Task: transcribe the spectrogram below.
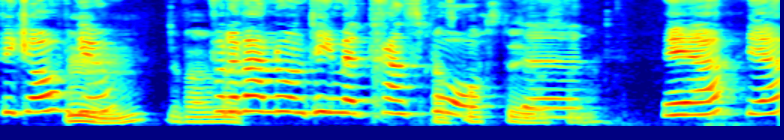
fick avgå. Mm, det var För det var någonting med transport... Eh, Ja, ja.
